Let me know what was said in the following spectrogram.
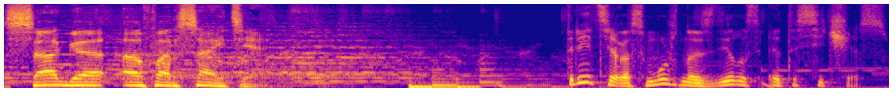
Сага о Форсайте Третий раз можно сделать это сейчас.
